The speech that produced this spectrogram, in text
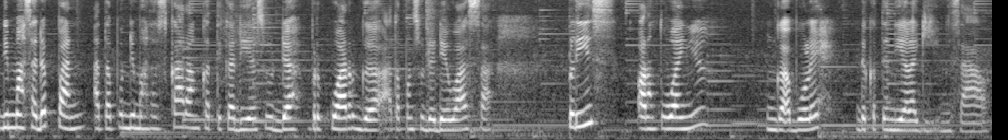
di masa depan ataupun di masa sekarang ketika dia sudah berkeluarga ataupun sudah dewasa please orang tuanya nggak boleh deketin dia lagi. Misal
